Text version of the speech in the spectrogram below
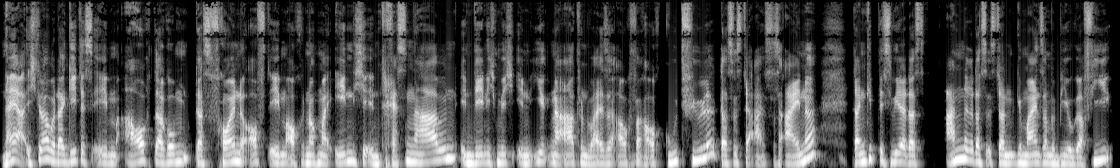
Naja, ich glaube, da geht es eben auch darum, dass Freunde oft eben auch nochmal ähnliche Interessen haben, in denen ich mich in irgendeiner Art und Weise auch, auch gut fühle. Das ist, der, das, ist das eine. Dann gibt es wieder das andere, das ist dann gemeinsame Biografie,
